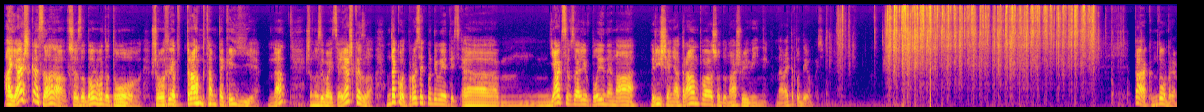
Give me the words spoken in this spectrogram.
А я ж казав ще задовго до того, що Трамп там такий є. Да? Що називається, я ж казав. Ну так от, просять подивитись, е, як це взагалі вплине на рішення Трампа щодо нашої війни. Давайте подивимось. Так, добре,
